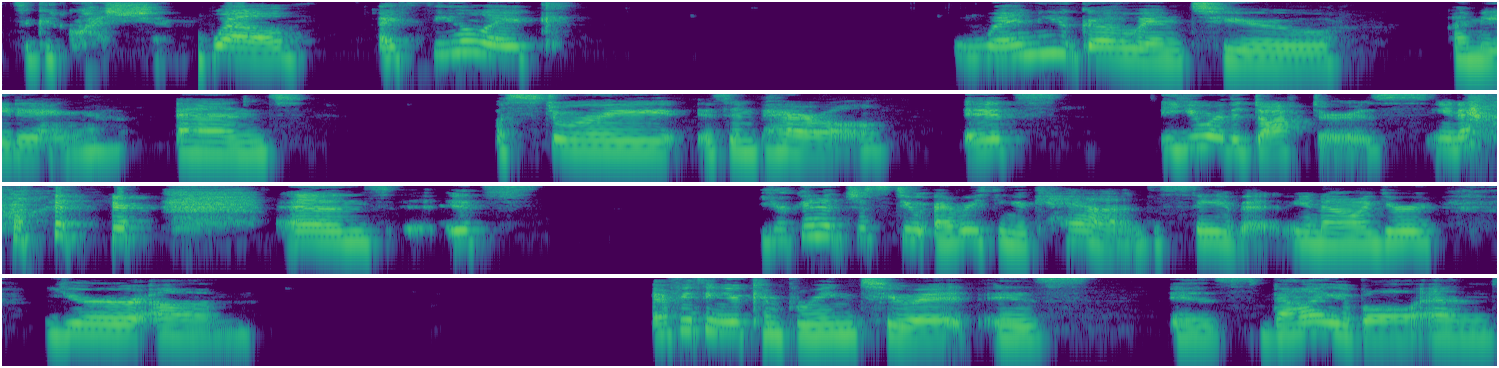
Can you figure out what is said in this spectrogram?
it's a good question well i feel like when you go into a meeting and a story is in peril it's you are the doctors, you know, and it's you're gonna just do everything you can to save it. You know, you're you're um, everything you can bring to it is is valuable and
